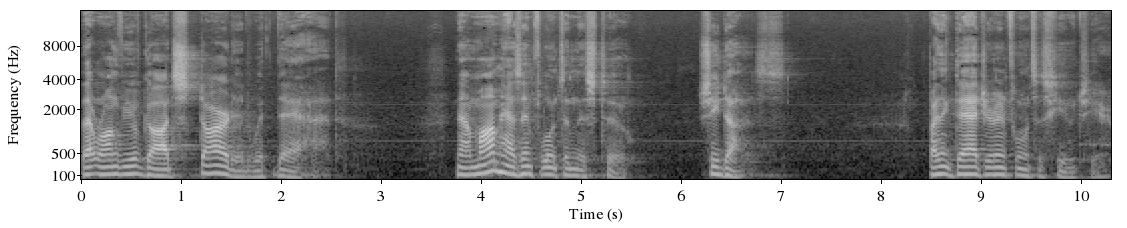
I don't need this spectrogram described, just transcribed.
That wrong view of God started with dad. Now, mom has influence in this too. She does. But I think, dad, your influence is huge here.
